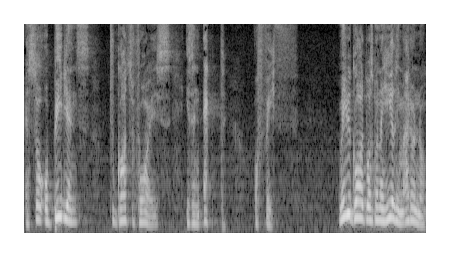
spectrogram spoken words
And so, obedience to God's voice is an act of faith. Maybe God was going to heal him, I don't know.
